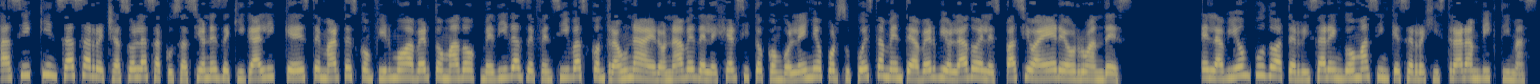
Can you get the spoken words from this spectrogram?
Así, Kinshasa rechazó las acusaciones de Kigali, que este martes confirmó haber tomado medidas defensivas contra una aeronave del ejército congoleño por supuestamente haber violado el espacio aéreo ruandés. El avión pudo aterrizar en Goma sin que se registraran víctimas.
